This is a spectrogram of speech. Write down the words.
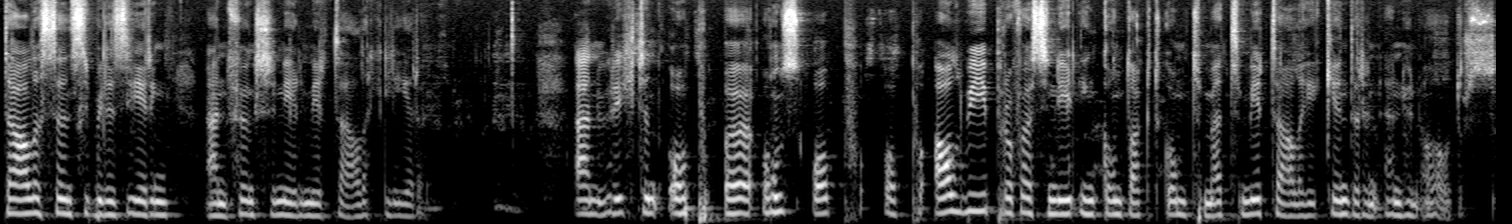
talensensibilisering en functioneel meertalig leren. En we richten op, uh, ons op op al wie professioneel in contact komt met meertalige kinderen en hun ouders.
